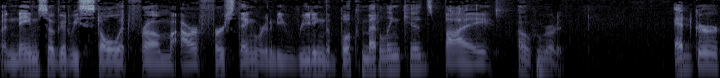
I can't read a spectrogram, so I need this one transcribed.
a name so good we stole it from our first thing. We're going to be reading the book Meddling Kids by oh who wrote it? Edgar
